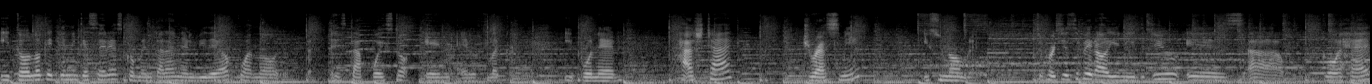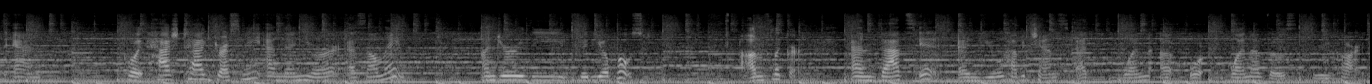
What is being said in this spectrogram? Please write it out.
Y todo lo que tienen que hacer es comentar en el video cuando está puesto en el Flickr y poner hashtag DressMe y su nombre. To participate, all you need to do is uh, go ahead and put hashtag DressMe and then your SL name under the video post on Flickr. And that's it. And you'll have a chance at one of, or one of those three cards.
